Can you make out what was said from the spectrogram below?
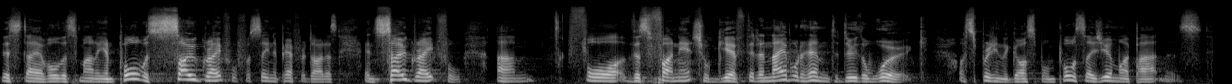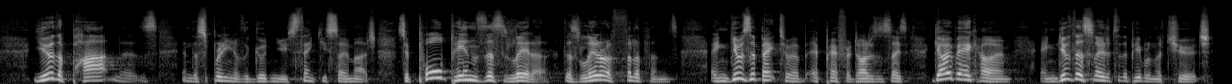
this day of all this money. And Paul was so grateful for seeing Epaphroditus and so grateful um, for this financial gift that enabled him to do the work of spreading the gospel. And Paul says, You're my partners. You're the partners in the spreading of the good news. Thank you so much. So Paul pens this letter, this letter of Philippians, and gives it back to Epaphroditus and says, Go back home and give this letter to the people in the church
